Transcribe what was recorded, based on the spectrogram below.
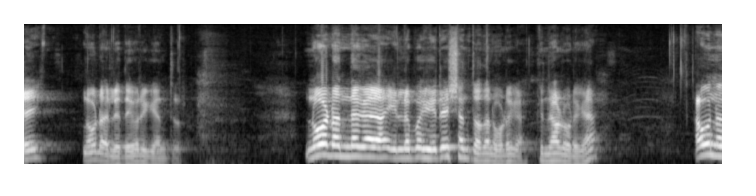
ಏಯ್ ನೋಡಲ್ಲಿ ದೇವರಿಗೆ ಅಂತದ್ರು. ನೋಡಂದಾಗ ಇಲ್ಲೊಬ್ಬ ವೀರೇಶ್ ಅಂತ ಅದಾನ ಹುಡುಗ, ಕಿನ್ನಾಳ ಹುಡುಗ. ಅವನು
